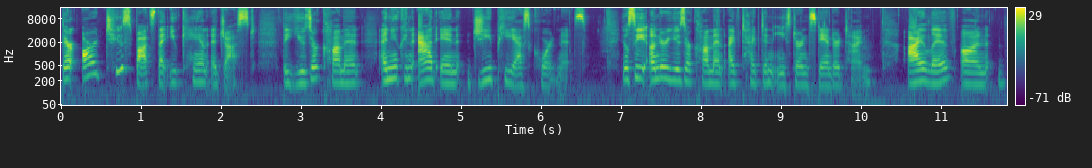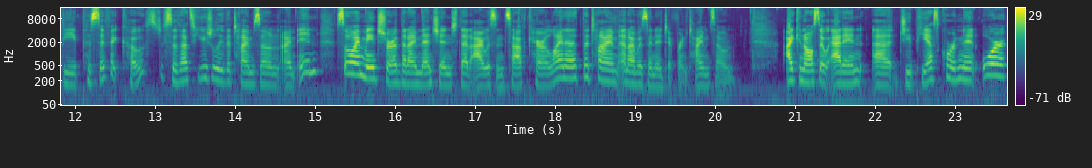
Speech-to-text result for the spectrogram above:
There are two spots that you can adjust, the user comment, and you can add in GPS coordinates. You'll see under user comment, I've typed in Eastern Standard Time. I live on the Pacific Coast, so that's usually the time zone I'm in. So I made sure that I mentioned that I was in South Carolina at the time and I was in a different time zone. I can also add in a GPS coordinate or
